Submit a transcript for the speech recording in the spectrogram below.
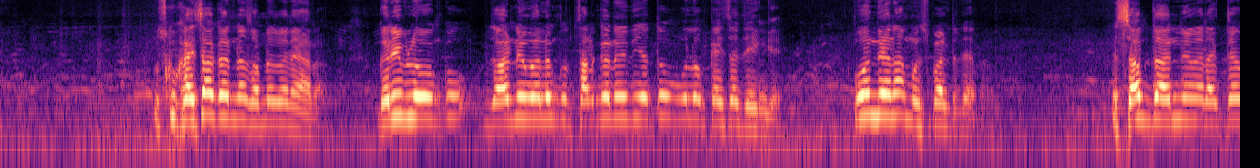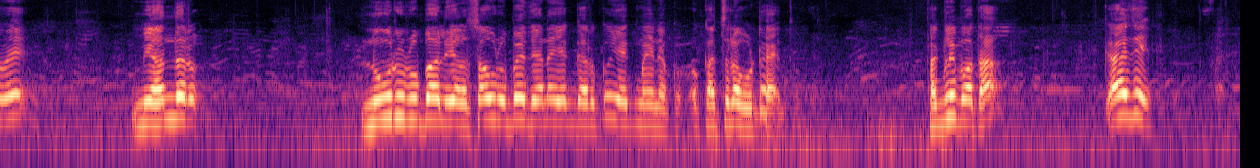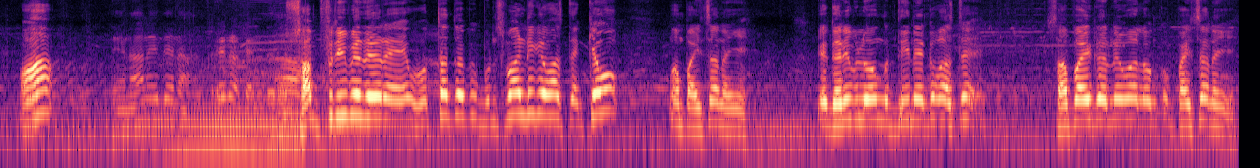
उसको कैसा करना समझ में नहीं आ रहा। गरीब लोगों को जानने वालों को सरकार नहीं दिया तो वो लोग कैसा देंगे? कौन देना? म्यूनसिपालिटी देना। सब ध्यान में रखते हुए मी अंदर नूर रुपये सौ रुपये देना एक घर को, एक महीने को कचरा उठाए तो। तकलीफ़ होता कैसे हाँ? देना नहीं देना देना, देना, सब फ्री में दे रहे हैं। उत्तर तो, तो म्यूनसिपाली के वास्ते। क्यों? वहाँ पैसा नहीं है। ये गरीब लोगों को देने के वास्ते सफ़ाई करने वालों को पैसा नहीं है।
